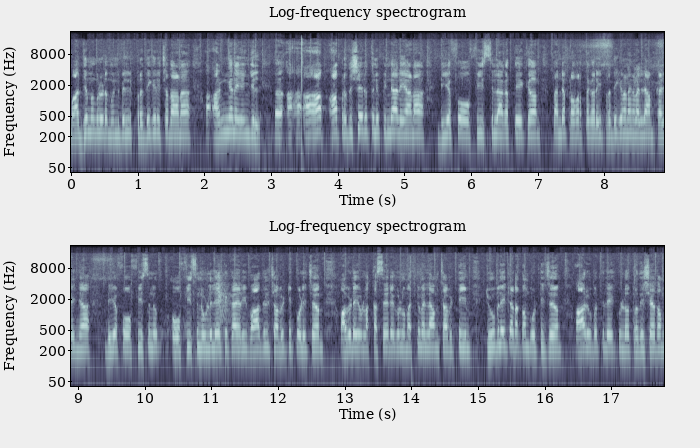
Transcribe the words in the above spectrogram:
മാധ്യമങ്ങളുടെ മുൻപിൽ പ്രതികരിച്ചതാണ്. അങ്ങനെയെങ്കിൽ ആ- പ്രതിഷേധത്തിന് പിന്നാലെയാണ് ഡി എഫ് ഓഫീസിനകത്തേക്ക് തന്റെ പ്രവർത്തകർ ഈ പ്രതികരണങ്ങളെല്ലാം കഴിഞ്ഞ് ഡി എഫ് ഓഫീസിന് ഓഫീസിനുള്ളിലേക്ക് കയറി വാതിൽ ചവിട്ടി പൊളിച്ച് അവിടെയുള്ള കസേരകളും മറ്റുമെല്ലാം ചവിട്ടിയും ട്യൂബ്ലൈറ്റ് അടക്കം പൊട്ടിച്ച് ആ രൂപത്തിലേക്കുള്ള പ്രതിഷേധം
